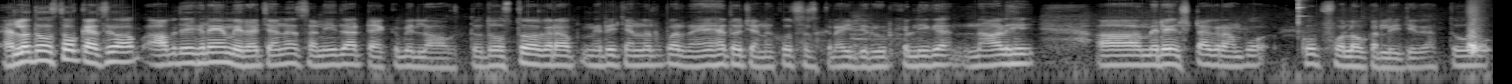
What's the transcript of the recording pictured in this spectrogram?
हेलो दोस्तों कैसे हो आप? आप देख रहे हैं मेरा channel Sunny the tech blog तो दोस्तों अगर आप मेरे चैनल पर नए हैं तो चैनल को सब्सक्राइब ज़रूर कर लीजिएगा। नाल ही आ, मेरे इंस्टाग्राम को, को फॉलो कर लीजिएगा। तो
